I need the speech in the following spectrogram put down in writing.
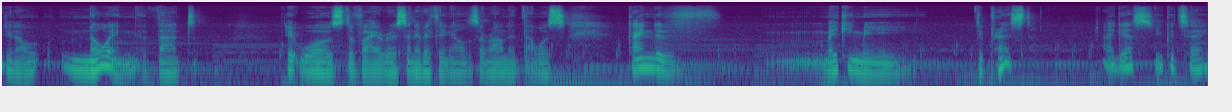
you know, knowing that it was the virus and everything else around it that was kind of making me depressed. I guess you could say.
